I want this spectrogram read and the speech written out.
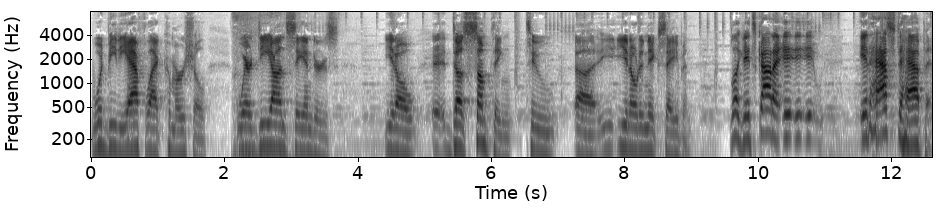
would be the Aflac commercial where Deion Sanders, you know, uh, does something to uh, you know to Nick Saban. Look, it's gotta it, it, it has to happen.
